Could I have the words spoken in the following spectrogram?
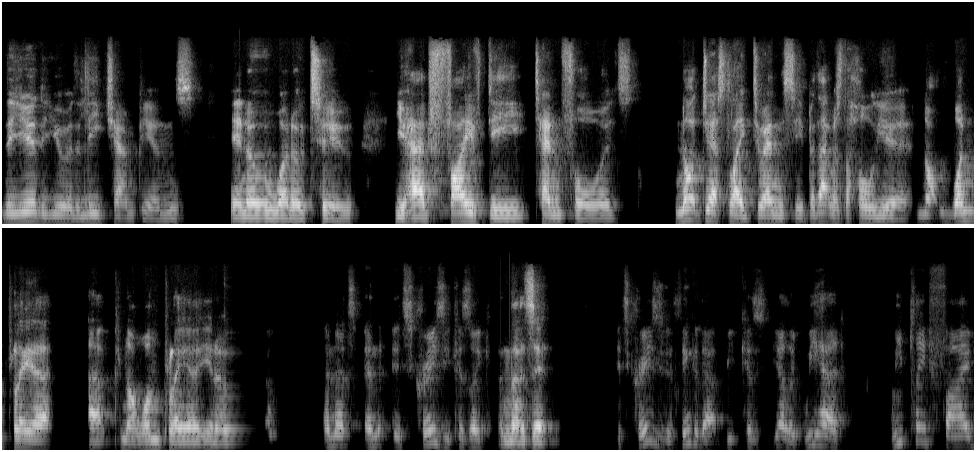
the year that you were the league champions in 0102, you had 5D, 10 forwards, not just like to end the season, but that was the whole year. Not one player up, not one player, you know, and that's and it's crazy because like and that's it. it's crazy to think of that because yeah, like we had we played five.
